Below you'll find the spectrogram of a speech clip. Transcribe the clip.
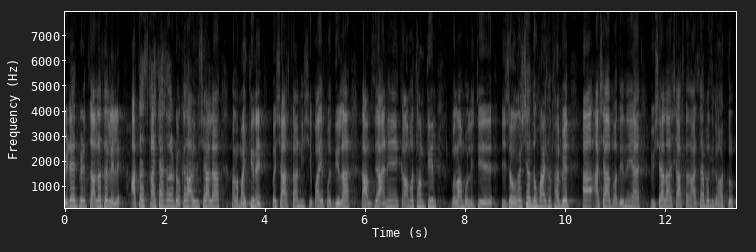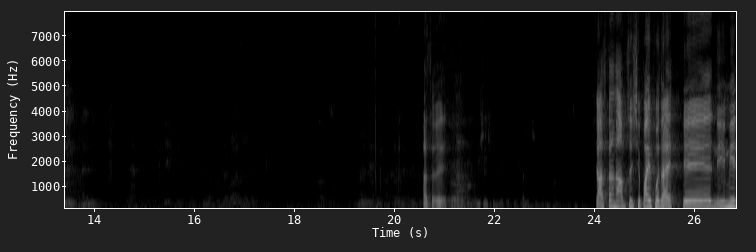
पिढ्यान पिढ्या चालत आलेलं. आहे आताच का शासनाला डोक्यात आयुष्य आला? मला माहिती नाही. पण शासनाने शिपाई पद दिला तर आमचे अनेक कामं थांबतील. मुला मुलींची संरक्षण व्हायचं थांबेल. हा अशा पद्धतीने या विषयाला शासनानं अशा पद्धती घालतो असं शासनानं आमचं शिपाई पद आहे ते नियमित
